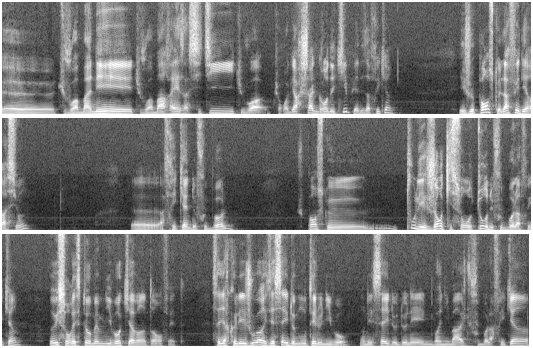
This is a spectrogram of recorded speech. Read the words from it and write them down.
euh, tu vois Mané, tu vois Marez à City, tu vois, tu regardes chaque grande équipe, il y a des Africains. Et je pense que la fédération euh, africaine de football, je pense que tous les gens qui sont autour du football africain, eux, ils sont restés au même niveau qu'il y a 20 ans en fait. C'est-à-dire que les joueurs, ils essayent de monter le niveau. On essaye de donner une bonne image du football africain.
